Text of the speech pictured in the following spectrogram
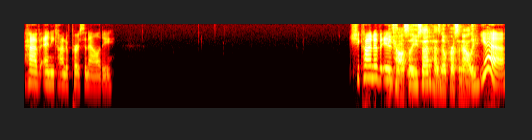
have any kind of personality. She kind of is. Mikasa, you said, has no personality. Yeah.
